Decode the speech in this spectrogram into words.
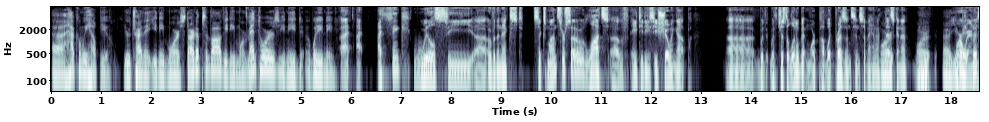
uh, how can we help you? You're trying to. You need more startups involved. You need more mentors. You need. What do you need? I, I, I think we'll see uh, over the next six months or so lots of ATDC showing up uh, with with just a little bit more public presence in Savannah. More- that's going to More uh, more awareness.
